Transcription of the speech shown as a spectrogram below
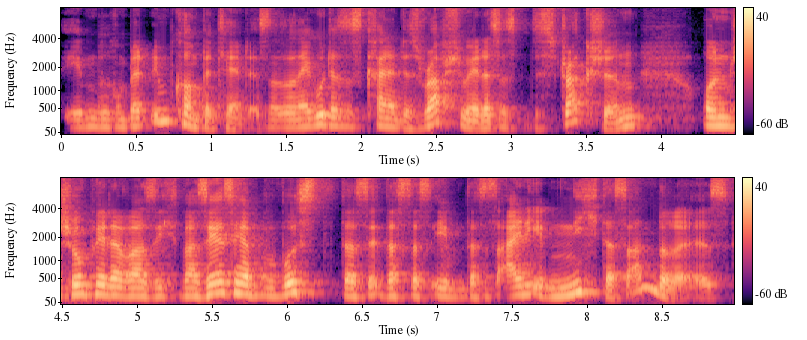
eben komplett inkompetent ist. Also, na gut, das ist keine Disruption mehr, das ist Destruction. Und Schumpeter war sich, war sehr, sehr bewusst, dass, dass das eben, dass das eine eben nicht das andere ist.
